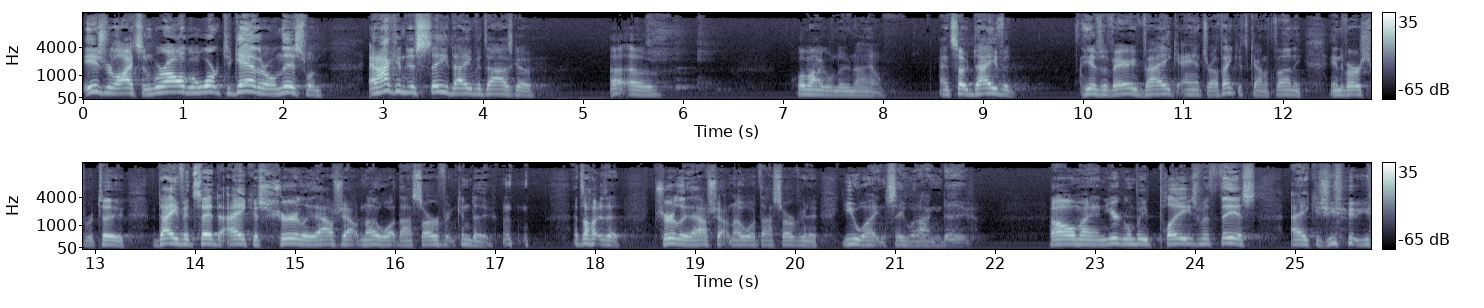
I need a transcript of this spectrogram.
Israelites, and we're all going to work together on this one. And I can just see David's eyes go, Uh oh, what am I going to do now? And so David gives a very vague answer. I think it's kind of funny in verse number 2. David said to Achish, Surely thou shalt know what thy servant can do. That's all he said. Surely thou shalt know what thy servant can do. You wait and see what I can do. Oh man, you're going to be pleased with this, Achish. You, you,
